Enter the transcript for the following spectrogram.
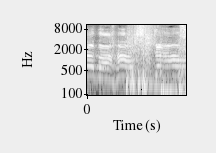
tear the house down.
